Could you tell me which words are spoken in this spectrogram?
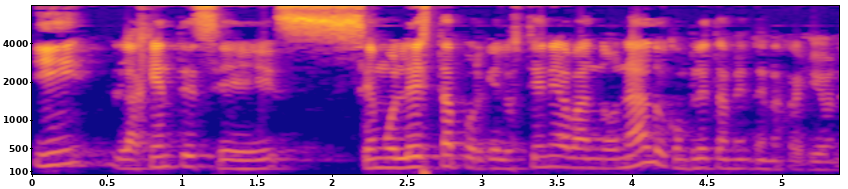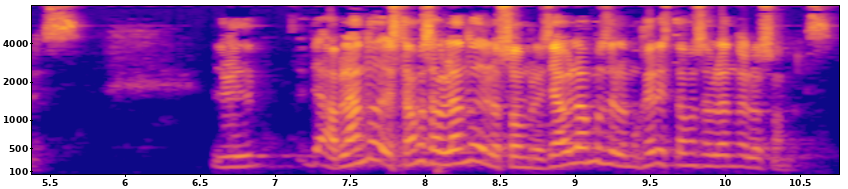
y la gente se, molesta porque los tiene abandonado completamente en las regiones. Hablando, estamos hablando de los hombres, ya hablamos de las mujeres, estamos hablando de los hombres.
